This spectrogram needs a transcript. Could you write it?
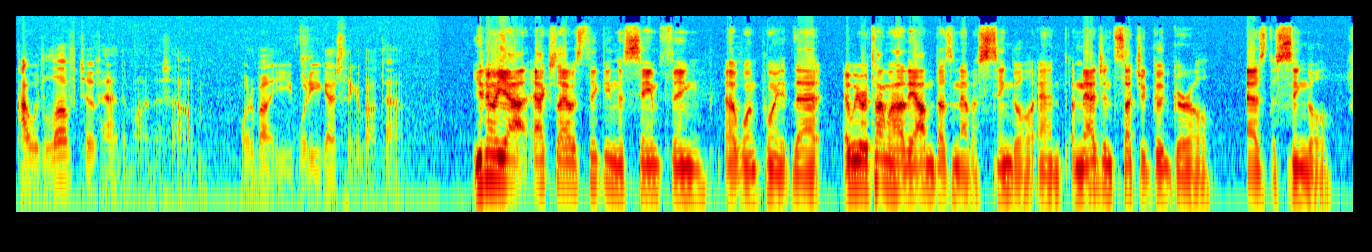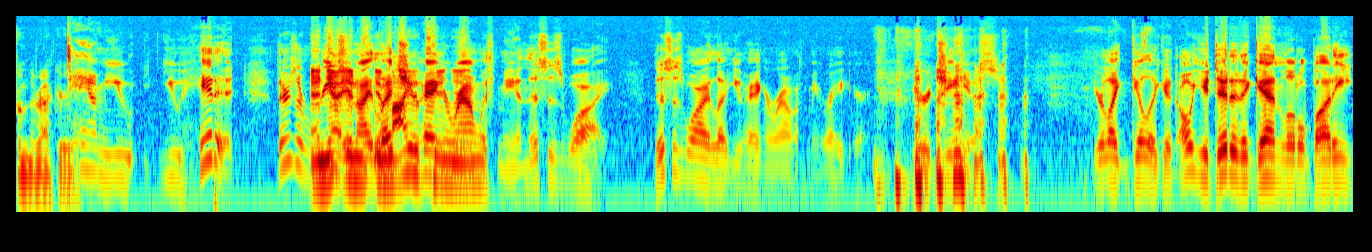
I would love to have had them on this album. What about you? What do you guys think about that? You know, yeah, actually, I was thinking the same thing at one point that we were talking about how the album doesn't have a single, and imagine such a good girl as the single from the record. Damn, you you hit it. There's a And yeah, reason in- I in let my you hang around with me, and this is why. This is why I let you hang around with me right here. You're a genius. You're like Gilligan. Oh, you did it again, little buddy.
